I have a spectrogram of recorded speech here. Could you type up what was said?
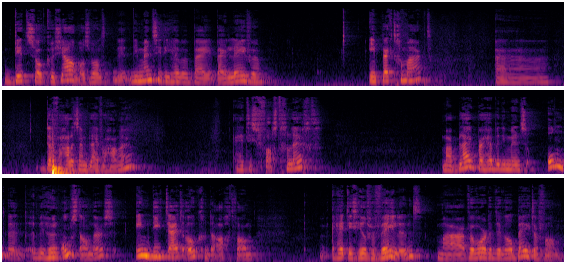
dit zo cruciaal was? Want die die mensen die hebben bij, bij leven impact gemaakt. Eh, de verhalen zijn blijven hangen. Het is vastgelegd. Maar blijkbaar hebben die mensen, eh, hun omstanders, in die tijd ook gedacht van... Het is heel vervelend, maar we worden er wel beter van.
